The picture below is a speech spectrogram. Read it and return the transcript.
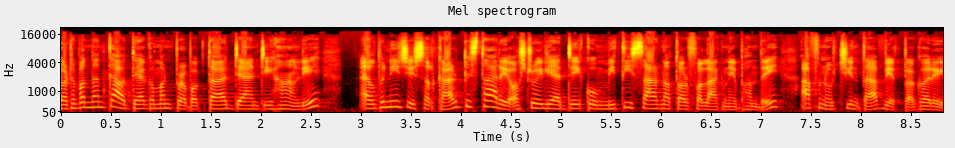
गठबन्धनका अध्यागमन प्रवक्ता ड्यान टिहानले एल्बनिजी सरकार बिस्तारै अस्ट्रेलिया डेको मिति सार्नतर्फ लाग्ने भन्दै आफ्नो चिन्ता व्यक्त गरे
